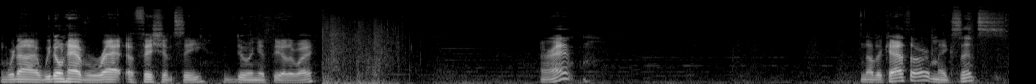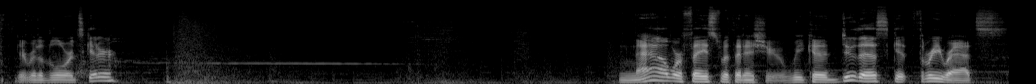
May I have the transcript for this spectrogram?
We're not, we don't have rat efficiency doing it the other way. Alright. Another Cathar, makes sense. Get rid of the Lord Skitter. Now we're faced with an issue. We could do this, get three rats.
